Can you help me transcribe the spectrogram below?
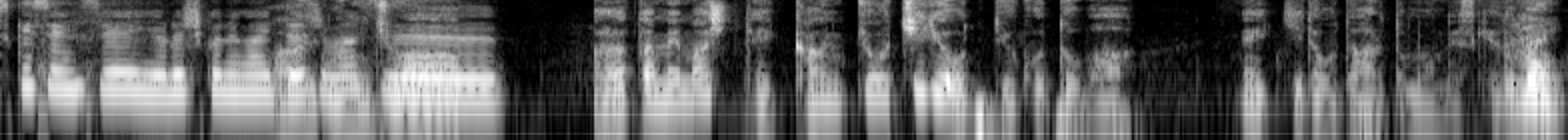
介先生よろしくお願いいたします、はい改めまして環境治療っていう言葉ね聞いたことあると思うんですけども、はい。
